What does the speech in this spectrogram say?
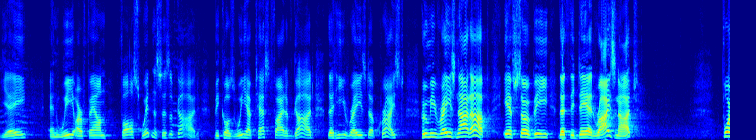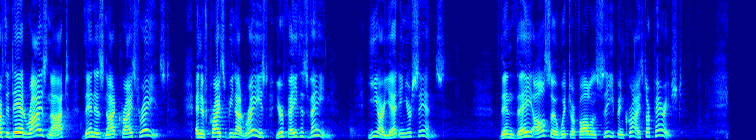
Yea, and we are found false witnesses of God, because we have testified of God that he raised up Christ whom he raised not up, if so be that the dead rise not. For if the dead rise not, then is not Christ raised. And if Christ be not raised, your faith is vain. Ye are yet in your sins. Then they also which are fallen asleep in Christ are perished.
